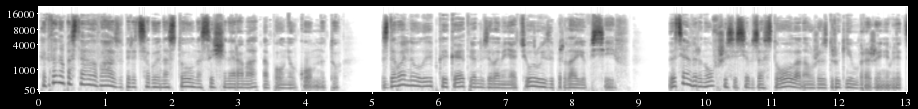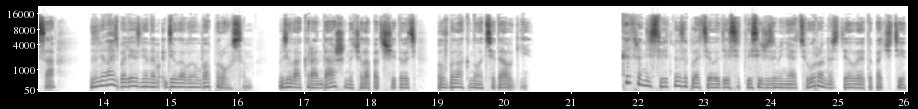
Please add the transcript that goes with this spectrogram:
Когда она поставила вазу перед собой на стол, насыщенный аромат наполнил комнату. С довольной улыбкой Кэтрин взяла миниатюру и заперла ее в сейф. Затем, вернувшись и сев за стол, она уже с другим выражением лица занялась болезненным деловым вопросом, взяла карандаш и начала подсчитывать в блокноте долги. Кэтрин действительно заплатила 10 тысяч за миниатюру, но сделала это почти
